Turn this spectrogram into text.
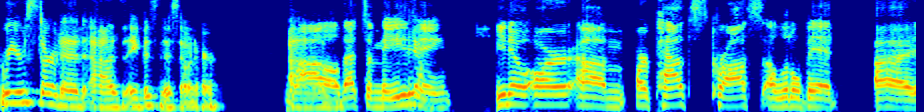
career started as a business owner. Wow, um, that's amazing. Yeah. You know, our um, our paths cross a little bit. Uh,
